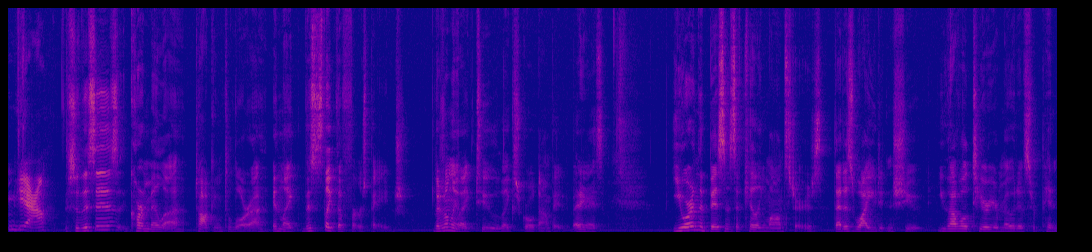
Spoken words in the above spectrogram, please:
Yeah. So this is Carmilla talking to Laura and like this is like the first page. There's only like two like scroll down pages. But anyways, you are in the business of killing monsters. That is why you didn't shoot. You have ulterior motives for pin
